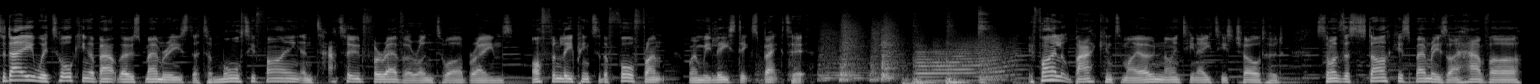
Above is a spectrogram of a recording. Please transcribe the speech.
Today, we're talking about those memories that are mortifying and tattooed forever onto our brains, often leaping to the forefront when we least expect it. If I look back into my own 1980s childhood, some of the starkest memories I have are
